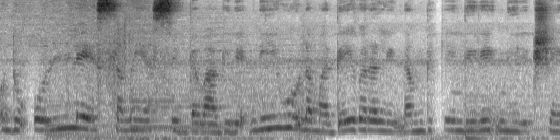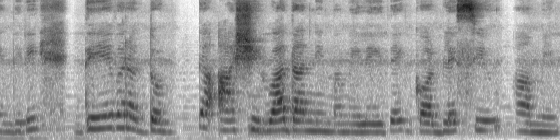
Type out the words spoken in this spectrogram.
ಒಂದು ಒಳ್ಳೆಯ ಸಮಯ ಸಿದ್ಧವಾಗಿದೆ. ನೀವು ನಮ್ಮ ದೇವರಲ್ಲಿ ನಂಬಿಕೆಯಿಂದಿರಿ, ನಿರೀಕ್ಷೆಯಿಂದಿರಿ. ದೇವರ ದೊಡ್ಡ ಆಶೀರ್ವಾದ ನಿಮ್ಮ ಮೇಲೆ ಇದೆ. ಗಾಡ್ ಬ್ಲೆಸ್ ಯು ಆಮೀನ್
